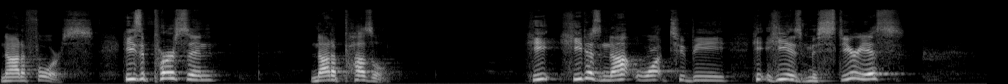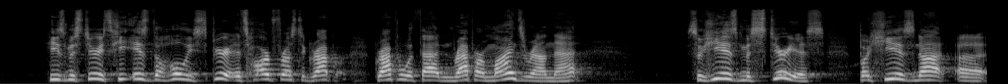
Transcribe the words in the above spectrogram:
not a force. He's a person, not a puzzle. He, he does not want to be, he, he is mysterious. He's mysterious. He is the Holy Spirit. It's hard for us to grapple, grapple with that and wrap our minds around that. So he is mysterious, but he is not uh,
